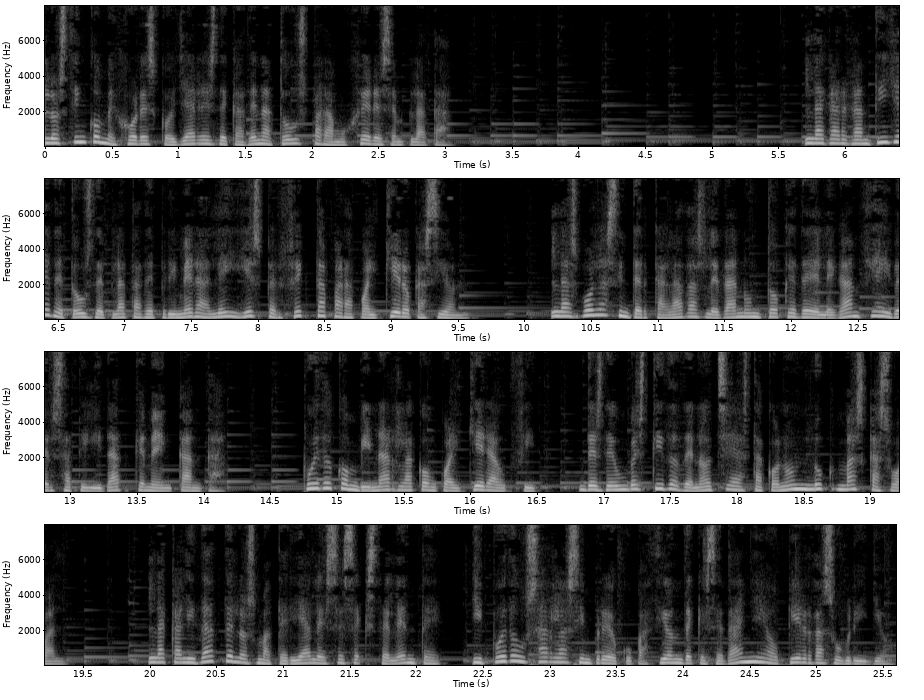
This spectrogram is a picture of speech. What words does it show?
Los 5 mejores collares de cadena Tous para mujeres en plata. La gargantilla de Tous de plata de primera ley es perfecta para cualquier ocasión. Las bolas intercaladas le dan un toque de elegancia y versatilidad que me encanta. Puedo combinarla con cualquier outfit, desde un vestido de noche hasta con un look más casual. La calidad de los materiales es excelente, y puedo usarla sin preocupación de que se dañe o pierda su brillo.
